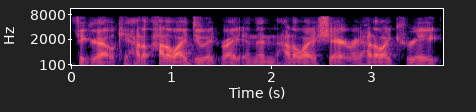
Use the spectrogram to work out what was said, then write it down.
figure out okay how do, how do I do it right? And then how do I share right? How do I create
